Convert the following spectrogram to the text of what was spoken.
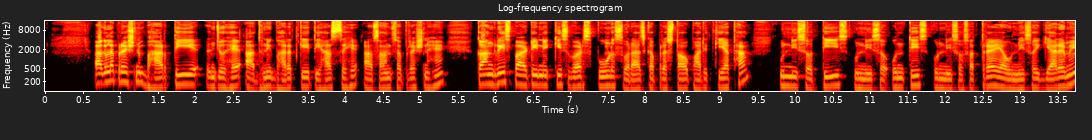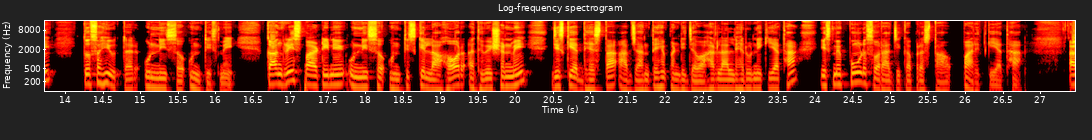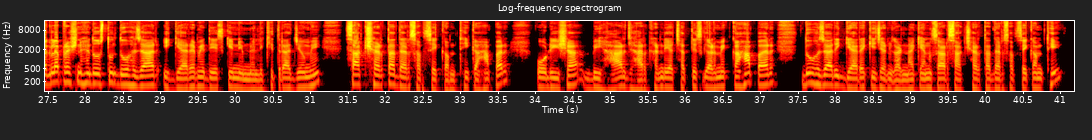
अगला प्रश्न भारतीय जो है आधुनिक भारत के इतिहास से है आसान सा प्रश्न है। कांग्रेस पार्टी ने किस वर्ष पूर्ण स्वराज का प्रस्ताव पारित किया था? 1930, 1929, 1917 या 1911 में? तो सही उत्तर उन्नीस में। कांग्रेस पार्टी ने उन्नीस सौ उनतीस के लाहौर अधिवेशन में जिसकी अध्यक्षता आप जानते हैं पंडित जवाहरलाल नेहरू ने किया था इसमें पूर्ण स्वराज्य का प्रस्ताव पारित किया था। अगला प्रश्न है दोस्तों 2011 में देश के निम्नलिखित राज्यों में साक्षरता दर सबसे कम थी कहाँ पर? ओडिशा, बिहार, झारखंड या छत्तीसगढ़ में कहाँ पर 2011 की जनगणना के अनुसार साक्षरता दर सबसे कम थी?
